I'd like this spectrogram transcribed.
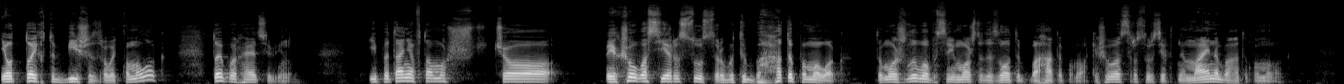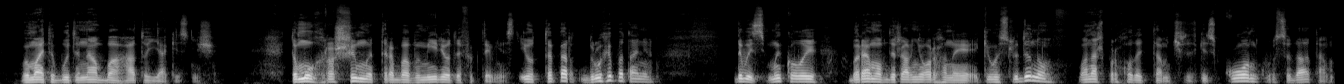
І от той, хто більше зробить помилок, той програє цю війну. І питання в тому, що якщо у вас є ресурс робити багато помилок, то можливо ви собі можете дозволити багато помилок. Якщо у вас ресурсів немає на багато помилок, ви маєте бути набагато якісніші. Тому грошима треба вимірювати ефективність. І от тепер друге питання. Дивись, ми коли беремо в державні органи якусь людину, вона ж проходить там через якісь конкурси, да, там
